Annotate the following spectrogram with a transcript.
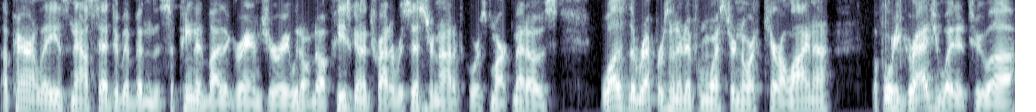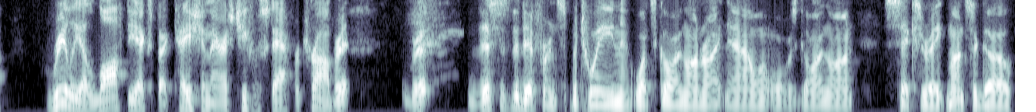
apparently is now said to have been subpoenaed by the grand jury. We don't know if he's going to try to resist or not. Of course, Mark Meadows was the representative from Western North Carolina before he graduated to uh, really a lofty expectation there as chief of staff for Trump. Britt, Britt, this is the difference between what's going on right now and what was going on six or eight months ago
